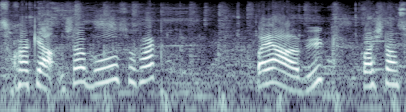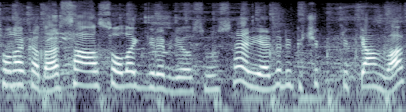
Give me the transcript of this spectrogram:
sokak yapmışlar. Bu sokak bayağı büyük. Baştan sona kadar sağa sola girebiliyorsunuz. Her yerde bir küçük dükkan var.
